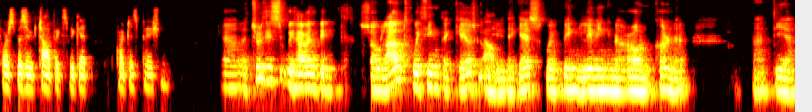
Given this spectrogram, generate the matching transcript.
for specific topics we get participation. Yeah the truth is we haven't been so loud within the CHAOSS No. community i guess we've been living in our own corner but yeah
